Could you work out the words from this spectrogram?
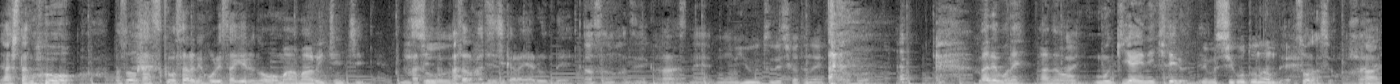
明日も、まあ、そのタスクをさらに掘り下げるのをまあ丸一日。8そう朝の8時からやるんで。朝の8時からですね、もう憂鬱で仕方ないです。僕は。まあでもねあの、はい。向き合いに来てるんで。でも仕事なんで。そうなんですよ。はい。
